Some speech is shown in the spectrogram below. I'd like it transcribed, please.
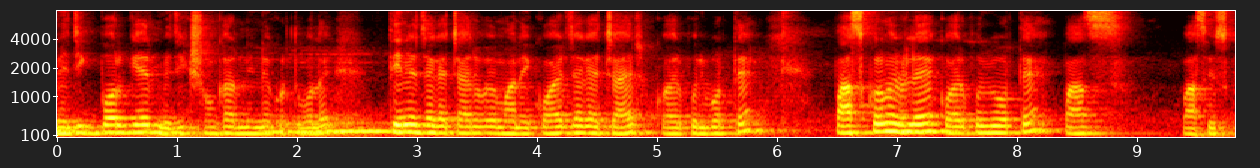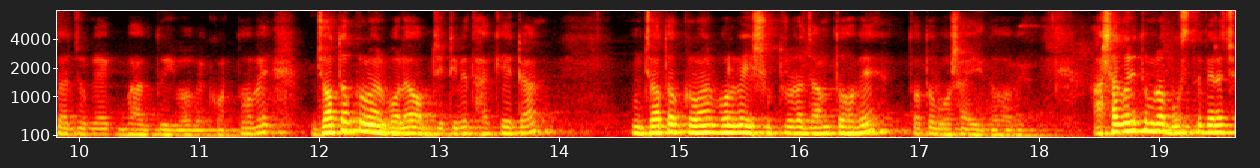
ম্যাজিক বর্গের ম্যাজিক সংখ্যা নির্ণয় করতে বলে, তিনের জায়গায় চার হবে মানে কয়ের জায়গায় চার, কয়ের পরিবর্তে পাঁচ ক্রমের হলে কয়ের পরিবর্তে পাঁচ পাঁচ স্কোয়ার যোগ এক ভাগ দুইভাবে করতে হবে। যত ক্রমের বলে অবজেক্টিভে থাকে এটা, যত ক্রমের বলবে এই সূত্রটা জানতে হবে, তত বসাই দিতে হবে। আশা করি তোমরা বুঝতে পেরেছ।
